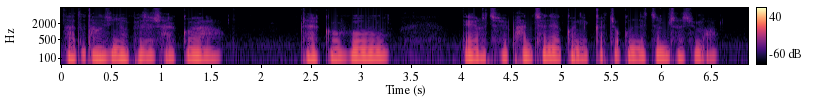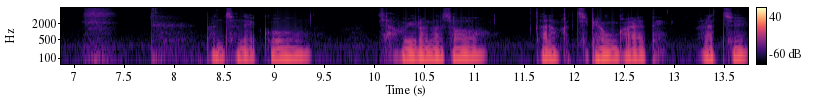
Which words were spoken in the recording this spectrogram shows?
나도 당신 옆에서 잘 거야. 잘 거고, 내일 어차피 반찬 할 거니까 조금 늦잠 자지 뭐. 반찬 했고, 자고 일어나서 나랑 같이 병원 가야 돼. 알았지?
